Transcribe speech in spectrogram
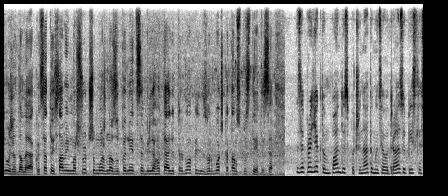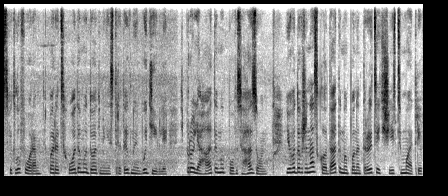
дуже далеко. Це той самий маршрут, що можна зупинитися біля готелю Тернопіль і з горбочка там спуститися. За проєктом пандус починатиметься одразу після світлофора перед сходами до адміністративної будівлі й пролягатиме повз газон. Його довжина складатиме понад 36 метрів.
